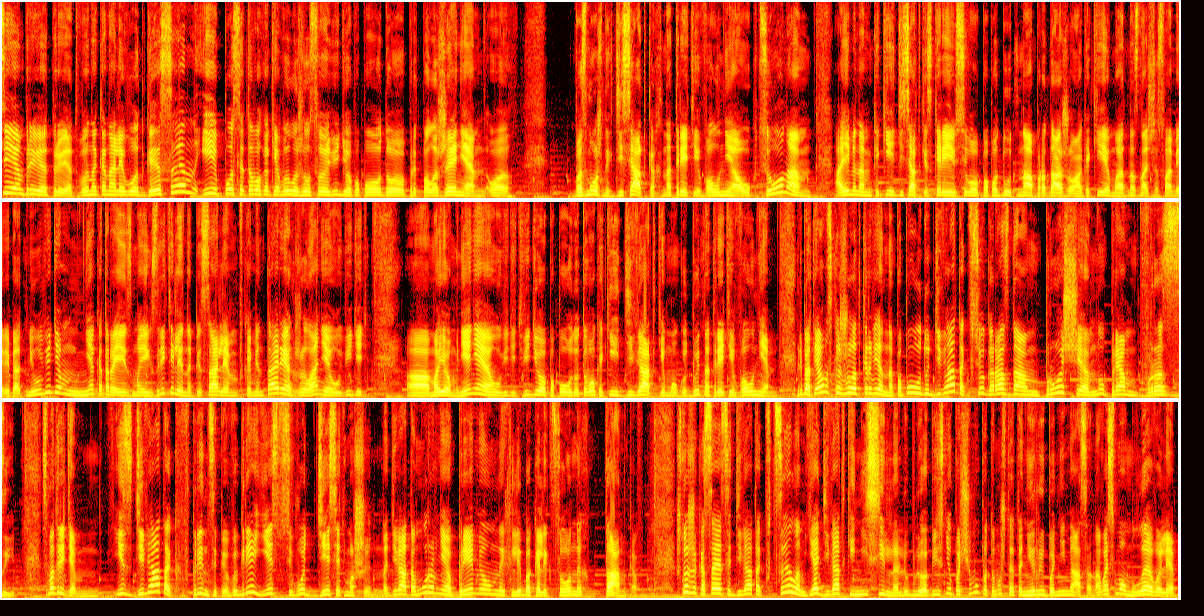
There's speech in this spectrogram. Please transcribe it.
Всем привет-привет! Вы на канале Вот ГСН, и после того, как я выложил свое видео по поводу предположения о возможных десятках на третьей волне аукциона, а именно какие десятки скорее всего попадут на продажу, а какие мы однозначно с вами, ребят, не увидим. Некоторые из моих зрителей написали в комментариях желание увидеть э, мое мнение, увидеть видео по поводу того, какие девятки могут быть на третьей волне. Ребят, я вам скажу откровенно, по поводу девяток все гораздо проще, ну прям в разы. Смотрите, из девяток, в принципе, в игре есть всего 10 машин. На девятом уровне премиумных либо коллекционных танков. Что же касается девяток в целом, я девятки не сильно люблю. Объясню почему, потому что это ни рыба, ни мясо. На восьмом левеле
